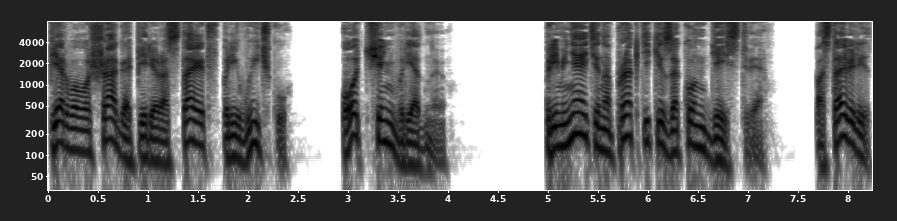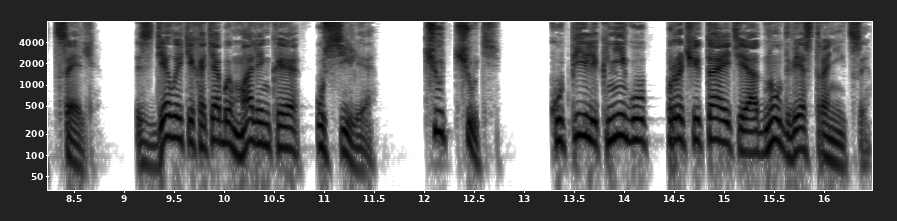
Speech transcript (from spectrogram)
первого шага перерастает в привычку, очень вредную. Применяйте на практике закон действия. Поставили цель. Сделайте хотя бы маленькое усилие. Чуть-чуть. Купили книгу, прочитайте одну-две страницы.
